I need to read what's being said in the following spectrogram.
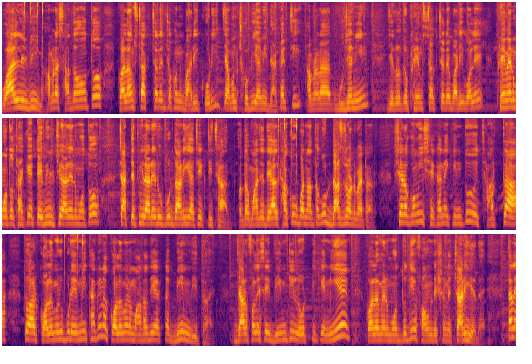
ওয়াল বিম আমরা সাধারণত কলাম স্ট্রাকচারের যখন বাড়ি করি, যেমন ছবি আমি দেখাচ্ছি, আপনারা বুঝে নিন, যেগুলোকে ফ্রেম স্ট্রাকচারের বাড়ি বলে, ফ্রেমের মতো থাকে, টেবিল চেয়ারের মতো, চারটে পিলারের উপর দাঁড়িয়ে আছে একটি ছাদ, অর্থাৎ মাঝে দেয়াল থাকুক বা না থাকুক ডাজ নট ম্যাটার সেরকমই সেখানে কিন্তু ওই ছাদটা তো আর কলমের উপর এমনি থাকে না, কলমের মাথা দিয়ে একটা বিম দিতে হয়। যার ফলে সেই বিমটি লোডটিকে নিয়ে কলমের মধ্য দিয়ে ফাউন্ডেশনে চালিয়ে দেয়। তাহলে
